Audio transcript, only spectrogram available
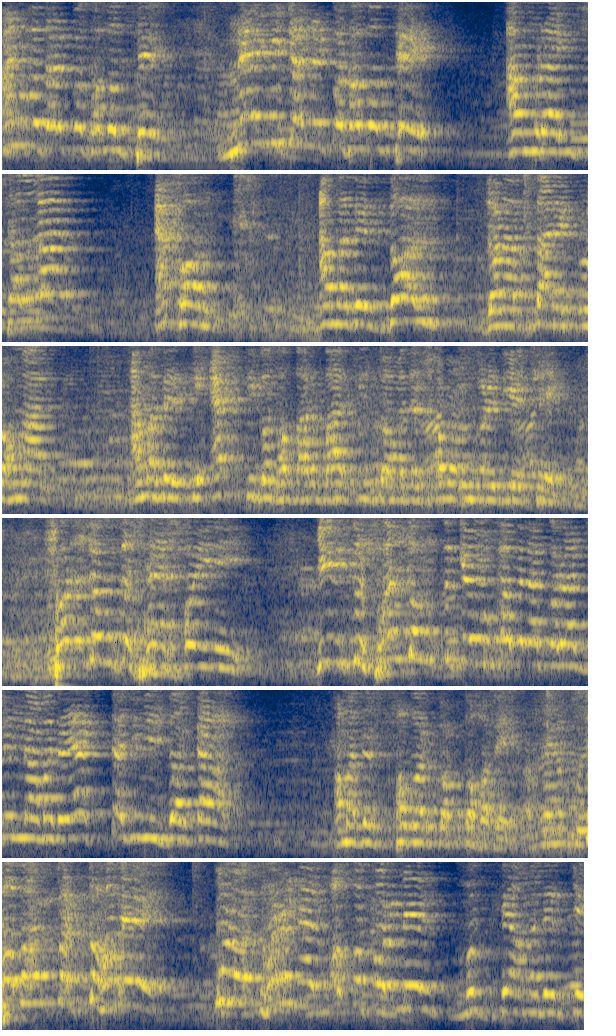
মানবতার কথা বলছে, ন্যায় বিচারের কথা বলছে। আমরা ইনশাল্লাহ এখন আমাদের দল জনাব তারেক রহমান আমাদেরকে একটি কথা বারবার কিন্তু আমাদের স্মরণ করে দিয়েছে। ষড়যন্ত্র শেষ হয়নি, কিন্তু ষড়যন্ত্রকে মোকাবেলা করার জন্য আমাদের একটা জিনিস দরকার, আমাদের সবর করতে হবে। সবর করতে হবে, কোন ধরনের অপকর্মের মধ্যে আমাদেরকে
